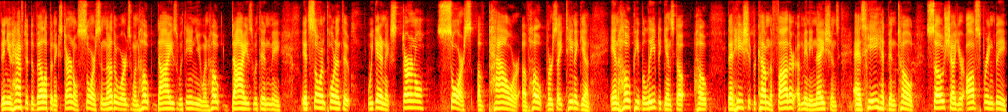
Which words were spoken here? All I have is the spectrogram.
then you have to develop an external source. In other words, when hope dies within you, when hope dies within me, it's so important that we get an external source of power, of hope. Verse 18 again. In hope he believed against hope that he should become the father of many nations, as he had been told, so shall your offspring be.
